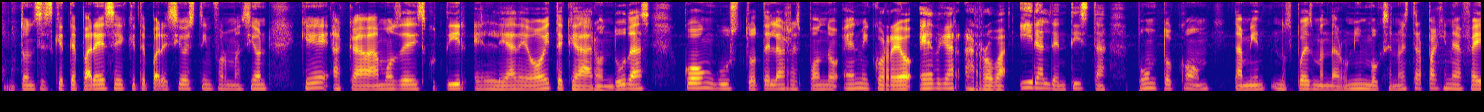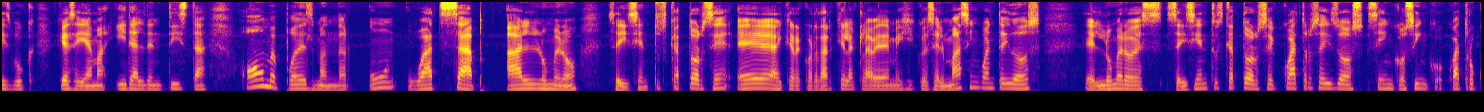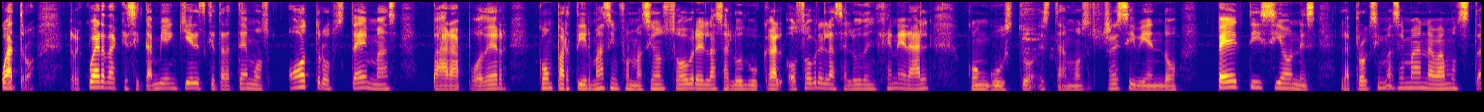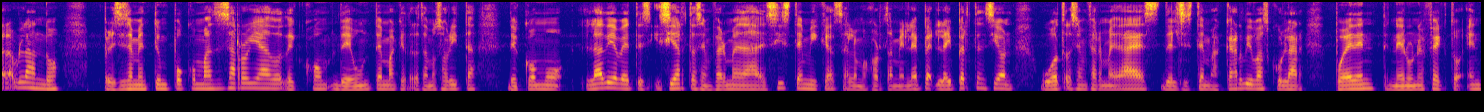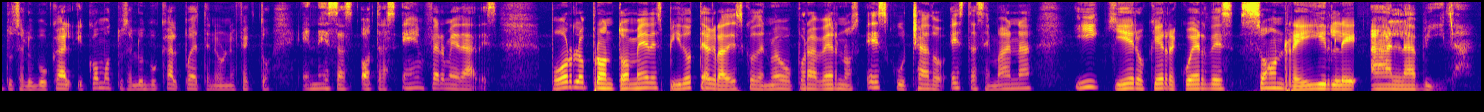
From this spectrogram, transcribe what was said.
Entonces, ¿qué te parece? ¿Qué te pareció esta información que acabamos de discutir el día de hoy? ¿Te quedaron dudas? Con gusto te las respondo en mi correo edgar.iraldentista.com. También nos puedes mandar un inbox en nuestra página de Facebook que se llama Ir al Dentista o me puedes mandar un WhatsApp al número 614. Eh, hay que recordar que la clave de México es el más 52. El número es 614-462-5544. Recuerda que si también quieres que tratemos otros temas para poder compartir más información sobre la salud bucal o sobre la salud en general, con gusto estamos recibiendo peticiones. La próxima semana vamos a estar hablando precisamente un poco más desarrollado de, un tema que tratamos ahorita, de cómo la diabetes y ciertas enfermedades sistémicas, a lo mejor también la, hipertensión u otras enfermedades del sistema cardiovascular pueden tener un efecto en tu salud bucal y cómo tu salud bucal puede tener un efecto en esas otras enfermedades. Por lo pronto me despido, te agradezco de nuevo por habernos escuchado esta semana y quiero que recuerdes sonreírle a la vida.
